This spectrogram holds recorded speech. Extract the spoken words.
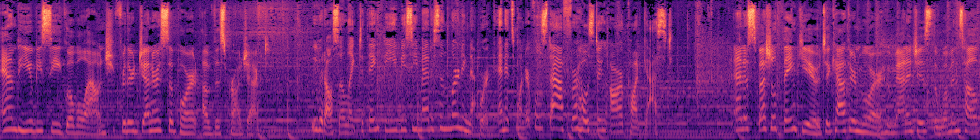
and the UBC Global Lounge for their generous support of this project. We would also like to thank the UBC Medicine Learning Network and its wonderful staff for hosting our podcast. And a special thank you to Catherine Moore, who manages the Women's Health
